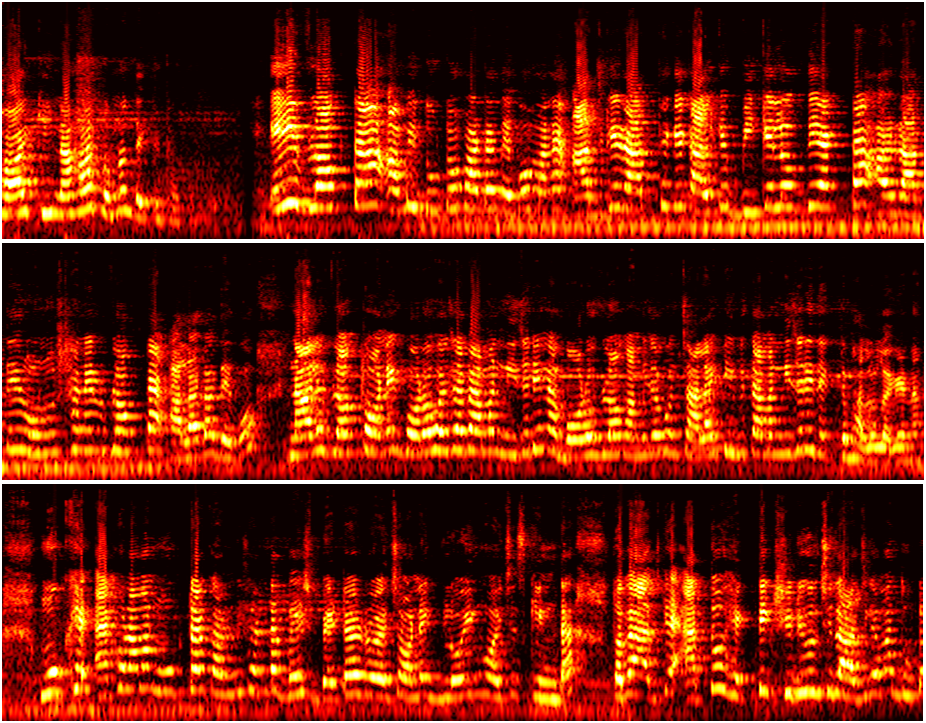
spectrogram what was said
হয়, কি না হয় তোমরা দেখতে থাকো। এই ব্লগটা আমি দুটো পার্টে দেবো। মানে আজকে রাত থেকে কালকে বিকেল অবধি একটা, আর রাতের অনুষ্ঠানের ব্লগটা আলাদা দেবো। নাহলে ব্লগটা অনেক বড় হয়ে যাবে। আমার নিজেরই না বড় ব্লগ আমি যখন চালাই টিভিতে আমার নিজেরই দেখতে ভালো লাগে না। মুখে, এখন আমার মুখটার কন্ডিশনটা বেশ বেটার রয়েছে। অনেক গ্লোয়িং হয়েছে স্কিনটা তবে আজকে এত হেকটিক শিডিউল ছিল। আজকে আমার দুটো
